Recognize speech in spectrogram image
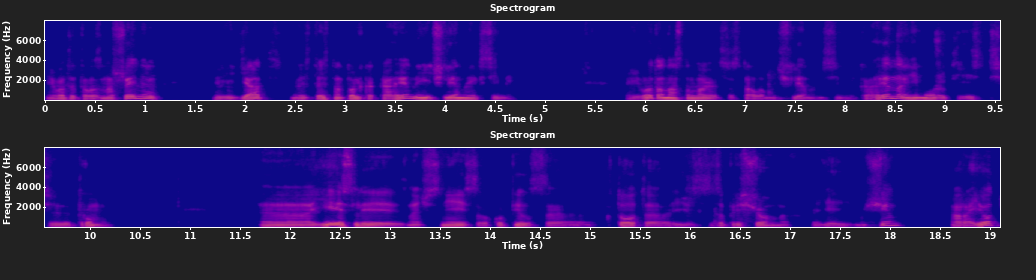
И вот это возношение едят, естественно, только Кагены и члены их семьи. И вот она становится, стала быть, членом семьи Кагена и может есть э, труму. Э, если, значит, с ней совокупился кто-то из запрещенных ей мужчин, райот,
